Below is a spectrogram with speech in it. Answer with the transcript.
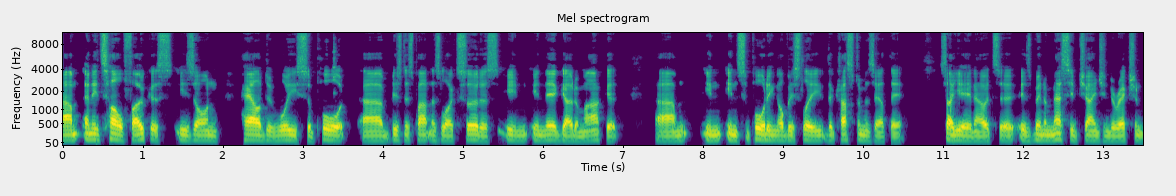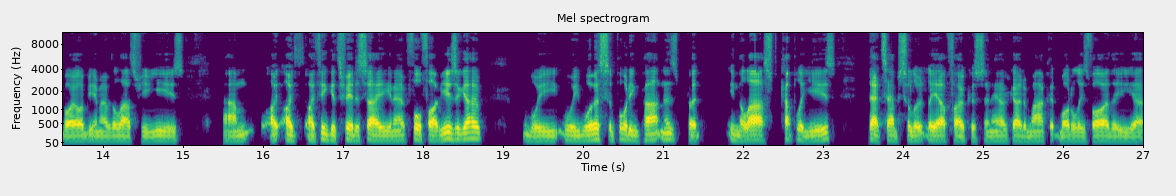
um, and its whole focus is on how do we support uh, business partners like Certus in in their go to market, um, in in supporting obviously the customers out there. So yeah, no, it's a, it's been a massive change in direction by IBM over the last few years. Um, I, I, I, think it's fair to say, you know, four or five years ago, we we were supporting partners, but in the last couple of years, that's absolutely our focus, and our go-to-market model is via the uh,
